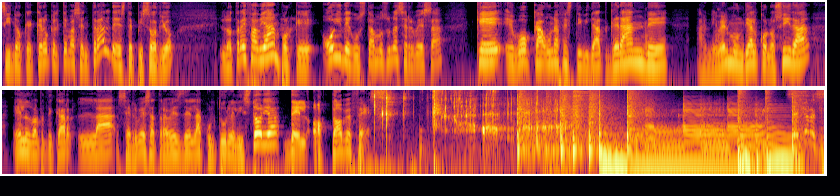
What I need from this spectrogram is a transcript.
sino que creo que el tema central de este episodio lo trae Fabián, porque hoy degustamos una cerveza que evoca una festividad grande a nivel mundial conocida. Él nos va a platicar la cerveza a través de la cultura y la historia del Oktoberfest.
